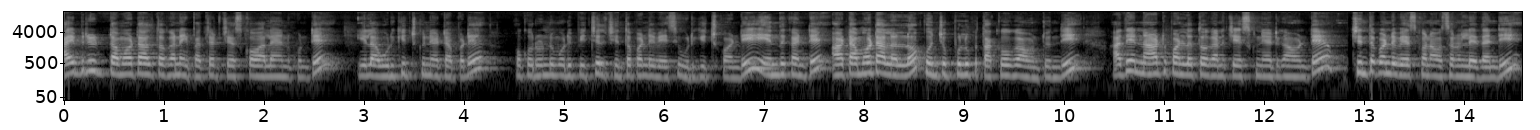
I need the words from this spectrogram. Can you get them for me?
హైబ్రిడ్ టమోటాలతో కానీ పచ్చడి చేసుకోవాలి అనుకుంటే ఇలా ఉడికించుకునేటప్పుడే ఒక రెండు మూడు పిచ్చలు చింతపండు వేసి ఉడికించుకోండి. ఎందుకంటే ఆ టమోటాలలో కొంచెం పులుపు తక్కువగా ఉంటుంది. అదే నాటు పండ్లతో కానీ చేసుకునేట్టుగా ఉంటే చింతపండు వేసుకునే అవసరం లేదండి.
